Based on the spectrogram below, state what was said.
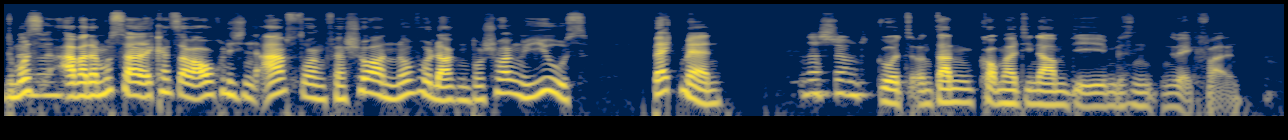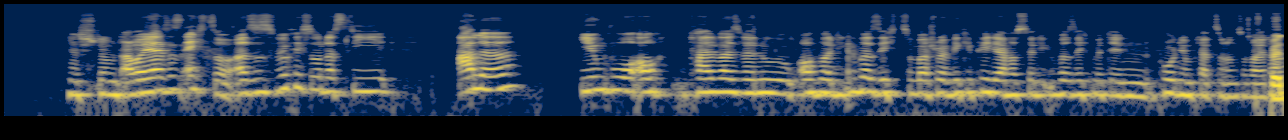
du musst, also, aber da musst du, kannst du aber auch nicht in Armstrong, Verschoren, Novolagen, Boschong, Hughes, Backman. Das stimmt. Gut, und dann kommen halt die Namen, die ein bisschen wegfallen. Das stimmt. Aber ja, es ist echt so. Also es ist wirklich so, dass die alle irgendwo auch teilweise, wenn du auch mal die Übersicht, zum Beispiel bei Wikipedia hast du die Übersicht mit den Podiumplätzen und so weiter,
